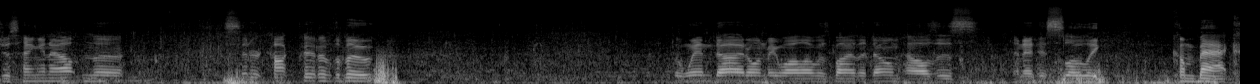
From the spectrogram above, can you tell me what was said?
Just hanging out in the center cockpit of the boat. The wind died on me while I was by the dome houses and it has slowly come back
